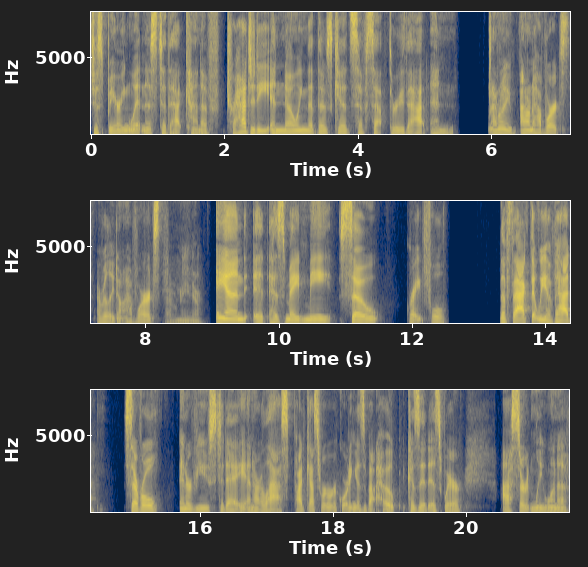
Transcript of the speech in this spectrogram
just bearing witness to that kind of tragedy and knowing that those kids have sat through that and I don't even, I don't have words. I really don't have words. I don't either. And it has made me so grateful. The fact that we have had several interviews today and our last podcast we're recording is about hope because it is where I certainly want to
